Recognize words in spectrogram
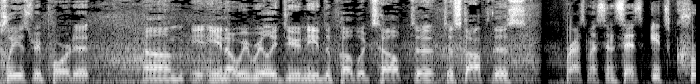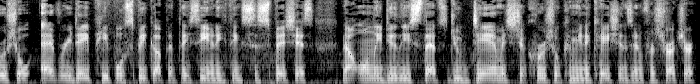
please report it. Um, you know, we really do need the public's help to, to stop this. Rasmussen says it's crucial everyday people speak up if they see anything suspicious. Not only do these thefts do damage to crucial communications infrastructure,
